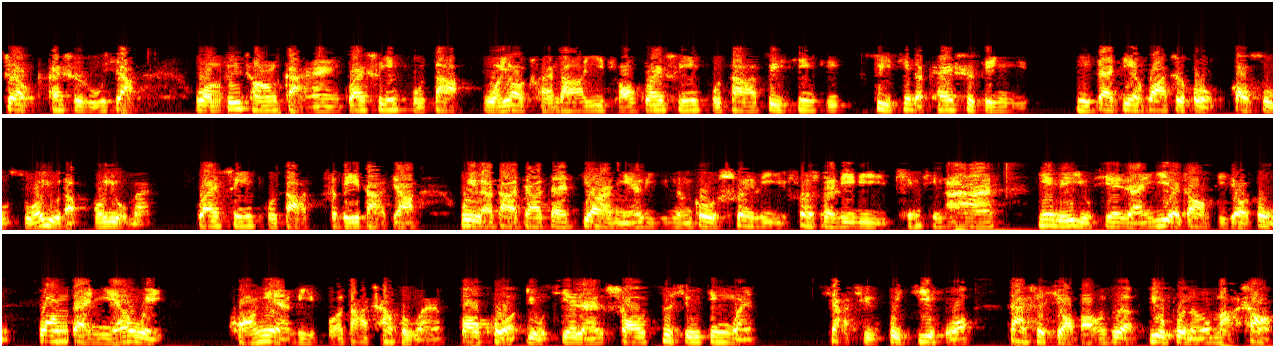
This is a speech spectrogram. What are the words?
这样开示如下。我非常感恩观世音菩萨，我要传达一条观世音菩萨最新给最新的开示给你。你在电话之后告诉所有的朋友们，观世音菩萨慈悲大家，为了大家在第二年里能够顺利顺顺利利平平安安。因为有些人业障比较重，光在年尾狂念礼佛大忏悔文，包括有些人烧自修经文下去会激活，但是小房子又不能马上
